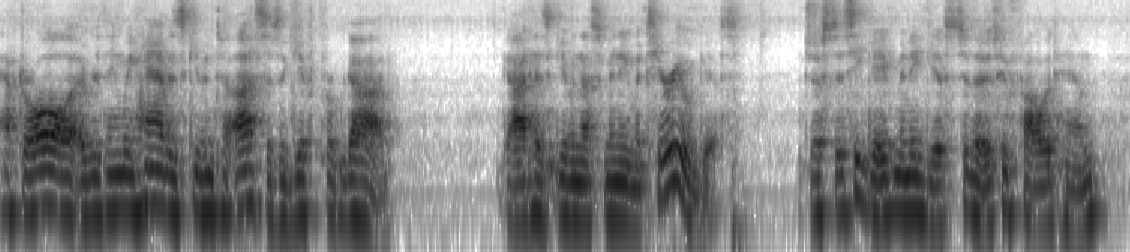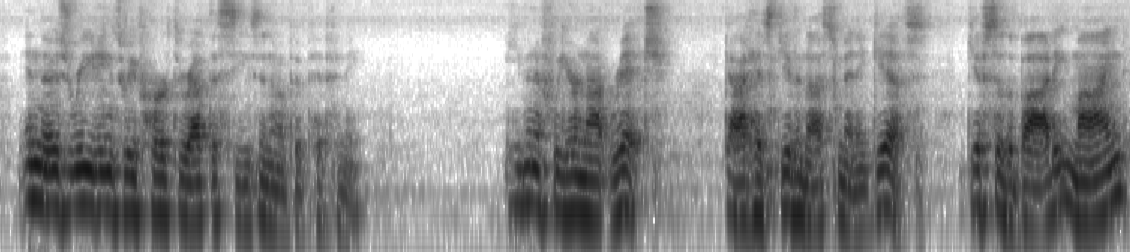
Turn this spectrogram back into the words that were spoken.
After all, everything we have is given to us as a gift from God. God has given us many material gifts just as he gave many gifts to those who followed him in those readings we've heard throughout the season of Epiphany. Even if we are not rich, God has given us many gifts gifts of the body, mind,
